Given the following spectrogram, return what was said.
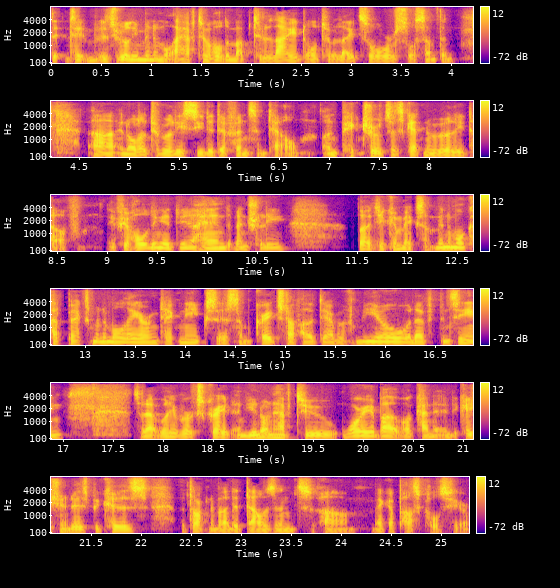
it's really minimal. I have to hold them up to light or to a light source or something uh, in order to really see the difference and tell. On pictures, it's getting really tough. If you're holding it in your hand eventually, but you can make some minimal cutbacks, minimal layering techniques. There's some great stuff out there with Miyo, what I've been seeing. So that really works great. And you don't have to worry about what kind of indication it is because we're talking about a thousand um, megapascals here.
